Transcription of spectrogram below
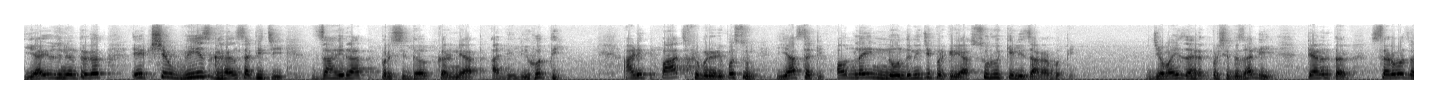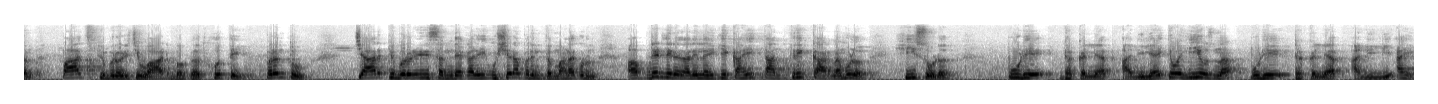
या योजनेअंतर्गत एकशे वीस घरांसाठीची जाहिरात प्रसिद्ध करण्यात आलेली होती. आणि पाच फेब्रुवारीपासून यासाठी ऑनलाईन नोंदणीची प्रक्रिया सुरू केली जाणार होती. जेव्हा ही जाहिरात प्रसिद्ध झाली त्यानंतर सर्वजण पाच फेब्रुवारीची वाट बघत होते. परंतु चार फेब्रुवारी संध्याकाळी उशिरापर्यंत म्हाडाकडून अपडेट देण्यात आलेलं आहे की काही तांत्रिक कारणामुळं ही सोडत पुढे ढकलण्यात आलेली आहे किंवा ही योजना पुढे ढकलण्यात आलेली आहे.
